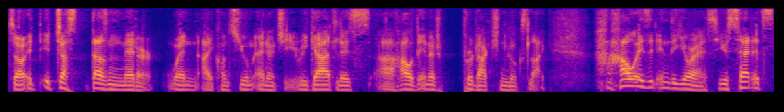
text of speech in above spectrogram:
So it, it just doesn't matter when I consume energy, regardless uh, how the energy production looks like. How is it in the US? You said it's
